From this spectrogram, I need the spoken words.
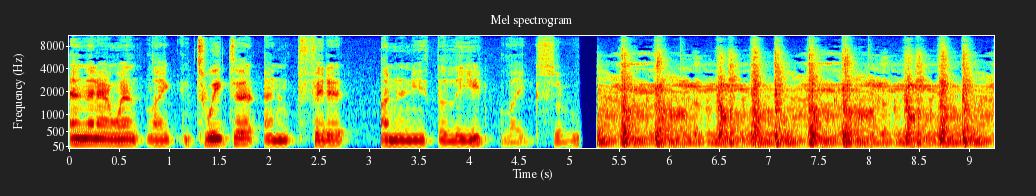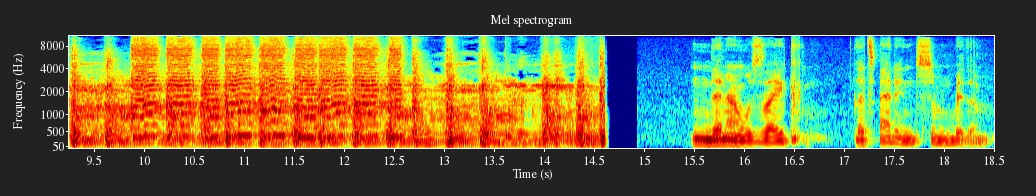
And then I went like tweaked it and fit it underneath the lead, like so. And then I was like, let's add in some rhythm.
